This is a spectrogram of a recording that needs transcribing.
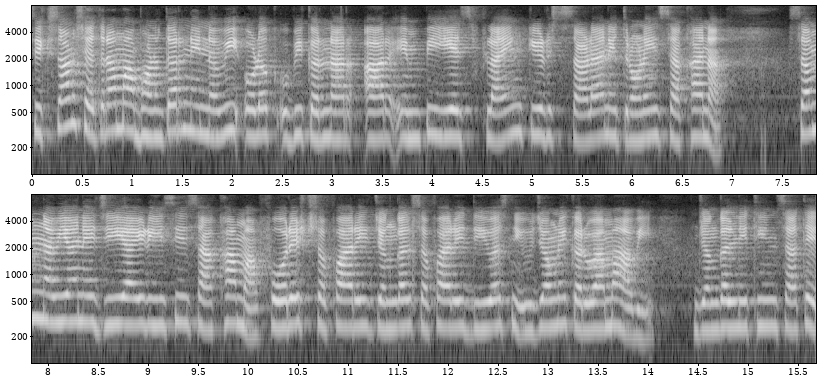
શિક્ષણ ક્ષેત્રમાં ભણતરની નવી ઓળખ ઊભી કરનાર આર એમપીએસ ફ્લાઇંગ કિડ્સ શાળાની ત્રણેય શાખાના સમનવ્યને જીઆઈડીસી શાખામાં ફોરેસ્ટ સફારી, જંગલ સફારી દિવસની ઉજવણી કરવામાં આવી. જંગલની થીમ સાથે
